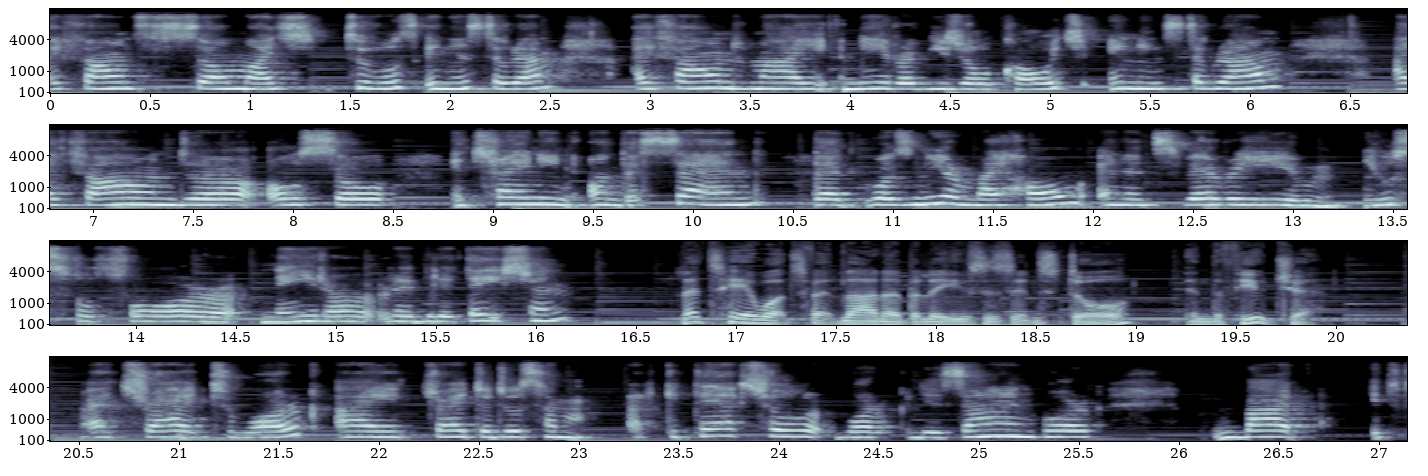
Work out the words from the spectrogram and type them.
I found so much tools in Instagram. I found my neurovisual coach in Instagram. I found uh, also a training on the sand that was near my home and it's very um, useful for neuro rehabilitation. Let's hear what Svetlana believes is in store in the future. I tried to work. I tried to do some architectural work, design work, but it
